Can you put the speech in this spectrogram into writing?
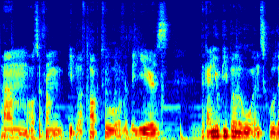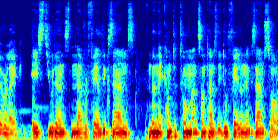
Um, also from people I've talked to over the years. Like I knew people who in school they were like A students, never failed exams, and then they come to TUM and sometimes they do fail an exam. So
